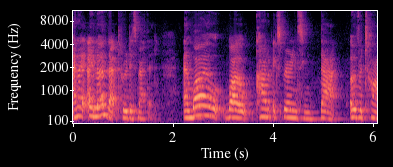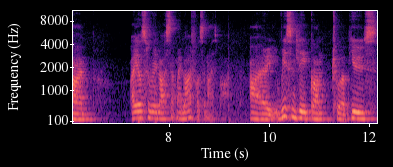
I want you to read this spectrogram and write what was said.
and I, I learned that through this method. And while while kind of experiencing that over time, I also realized that my life was an ice bath. I recently had gone through abuse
